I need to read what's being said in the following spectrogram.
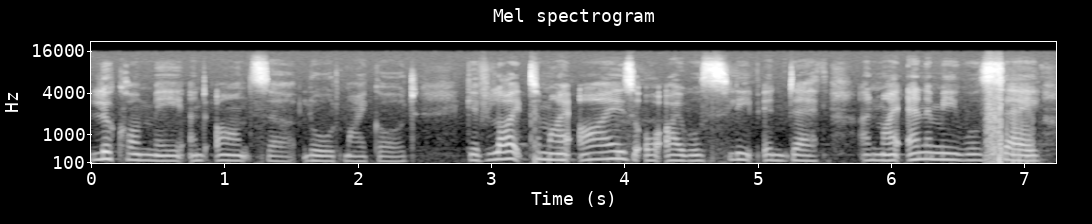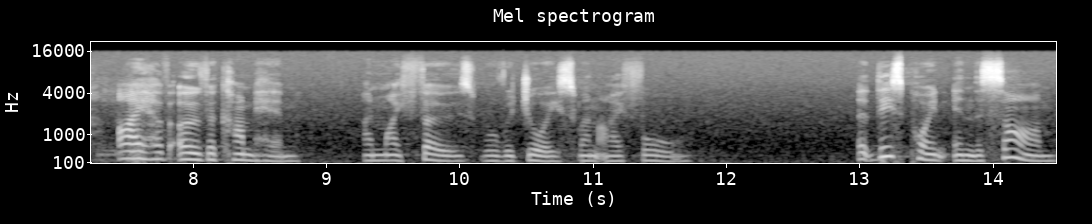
Look on me and answer, Lord my God. Give light to my eyes, or I will sleep in death, and my enemy will say, I have overcome him, and my foes will rejoice when I fall. At this point in the psalm,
